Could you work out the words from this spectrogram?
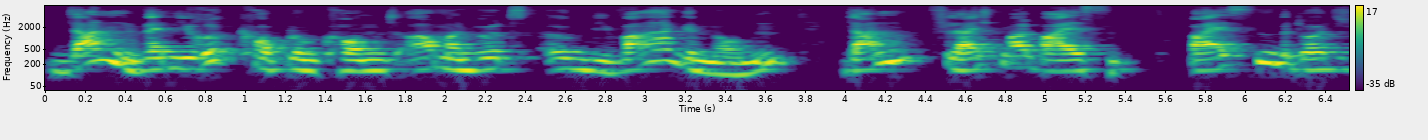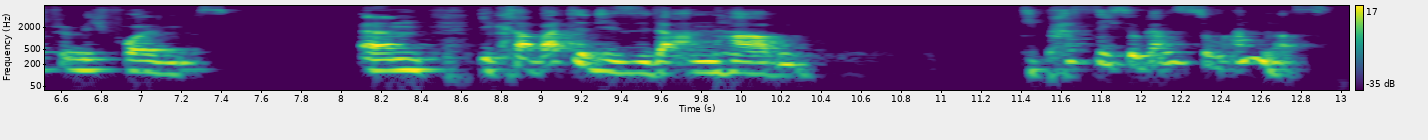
Dann, wenn die Rückkopplung kommt, oh, man wird irgendwie wahrgenommen, dann vielleicht mal beißen. Beißen bedeutet für mich Folgendes. Ähm, die Krawatte, die sie da anhaben, die passt nicht so ganz zum Anlass.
